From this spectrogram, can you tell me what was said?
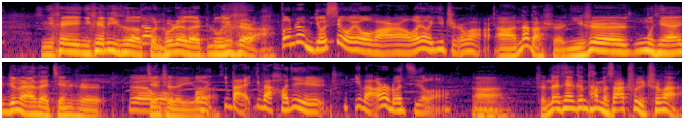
你可以你可以立刻滚出这个录音室了啊！帮这们游戏我有玩啊，我有一直玩。啊，那倒是，你是目前仍然在坚持对，坚持的一个我一百一百好几一百二十多级了。啊，是那天跟他们仨出去吃饭，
